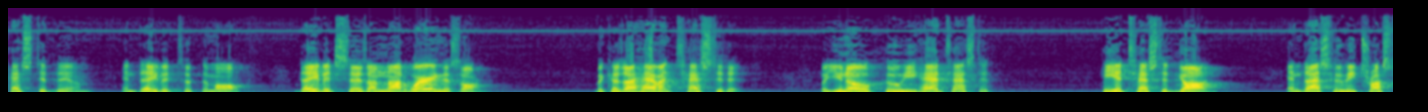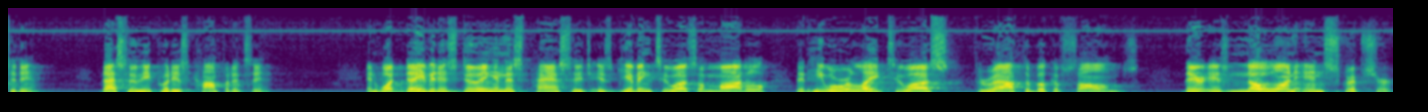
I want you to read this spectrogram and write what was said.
tested them. And David took them off. David says, I'm not wearing this armor because I haven't tested it. But you know who he had tested? He had tested God. And that's who he trusted in. That's who he put his confidence in. And what David is doing in this passage is giving to us a model that he will relate to us throughout the book of Psalms. There is no one in Scripture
